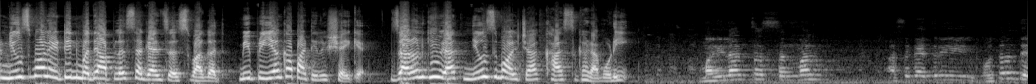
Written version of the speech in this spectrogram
न्यूज मॉल एटीन मध्ये आपलं सगळ्यांचं स्वागत. मी प्रियंका पाटील शेळके. जाणून घेऊयात न्यूज मॉलच्या खास घडामोडी. महिलांचा सन्मान असं काहीतरी होत ना ते?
